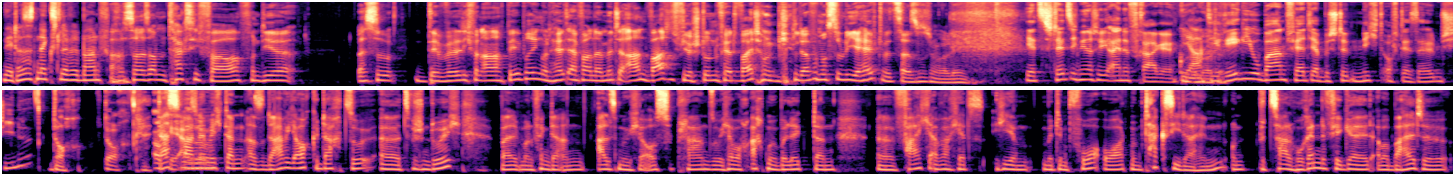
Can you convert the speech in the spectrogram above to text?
nee, das ist Next Level Bahnfahren. Das ist so, als ob ein Taxifahrer von dir, weißt du, der will dich von A nach B bringen und hält einfach in der Mitte an, wartet vier Stunden, fährt weiter und geht, dafür musst du die Hälfte bezahlen. Das muss ich mir überlegen. Jetzt stellt sich mir natürlich eine Frage. Ja. Die Regiobahn fährt ja bestimmt nicht auf derselben Schiene. Doch. Doch. Das Okay, war also- nämlich dann, also da habe ich auch gedacht, so äh, zwischendurch, weil man fängt ja an, alles Mögliche auszuplanen. So, ich habe auch achtmal überlegt, dann äh, fahre ich einfach jetzt hier mit dem Vorort, mit dem Taxi dahin und bezahle horrende viel Geld, aber behalte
